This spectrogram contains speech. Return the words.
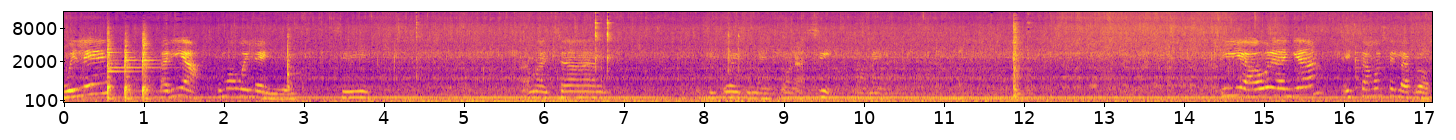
¿Huele? María, ¿cómo huele? Sí. Vamos a echar un poquito de pimentón así, más o menos. Y ahora ya echamos el arroz.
